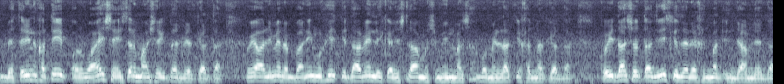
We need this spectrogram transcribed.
بہترین خطیب اور واحد ہے، اس طرح معاشرے کی تربیت کرتا ہے۔ کوئی عالم ربانی مفید کتابیں لکھ کر اسلام مسلم مذہب و ملت کی خدمت کرتا ہے۔ کوئی دس و تدریس کے ذریعے خدمت انجام دیتا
